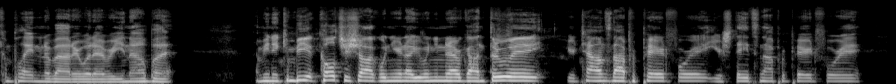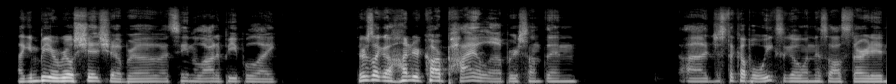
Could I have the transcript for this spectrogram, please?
complaining about or whatever," you know. But I mean, it can be a culture shock when you're not when you've never gone through it. Your town's not prepared for it. Your state's not prepared for it. Like, it can be a real shit show, bro. I've seen a lot of people like there's like a hundred car pile up or something uh, just a couple weeks ago when this all started.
